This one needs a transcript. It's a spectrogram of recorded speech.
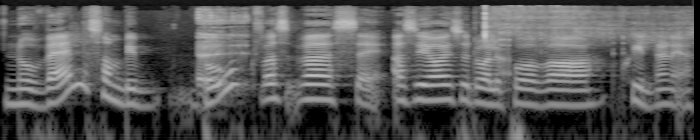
novell, zombiebok? vad, vad säger Alltså jag är så dålig på vad skillnaden är.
